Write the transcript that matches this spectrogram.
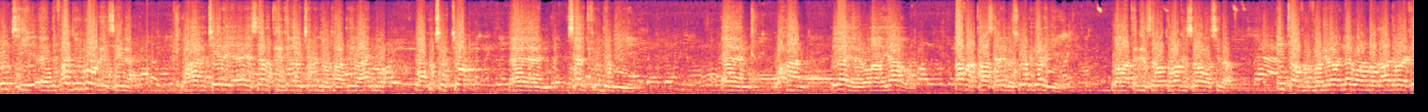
runtii dafcaddii ugu horreysayna waxaan rajaynayaa inay sanadkan ka qalijabin doonto haddii lahayno oo ku jirto sannadkii u dambeeyey. Waxaan leeyahay walaalayaal afartaa sane la soo dhiganayay labaatanka sano tobanka sano waa sida intaan farfadhino innagu aan maqaadamada ka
